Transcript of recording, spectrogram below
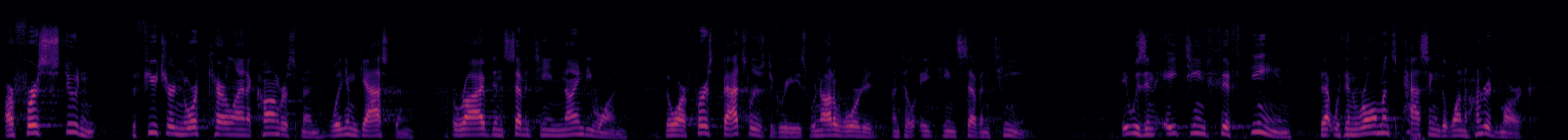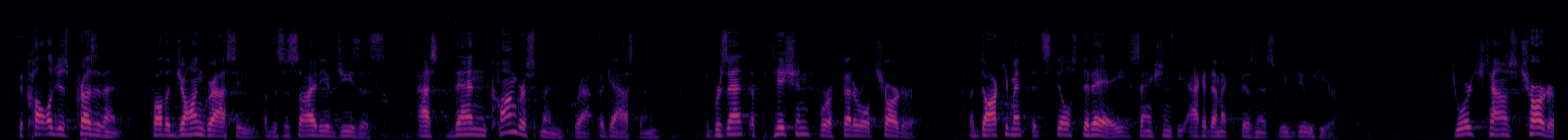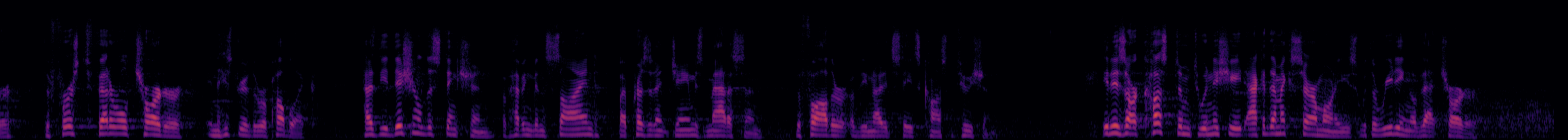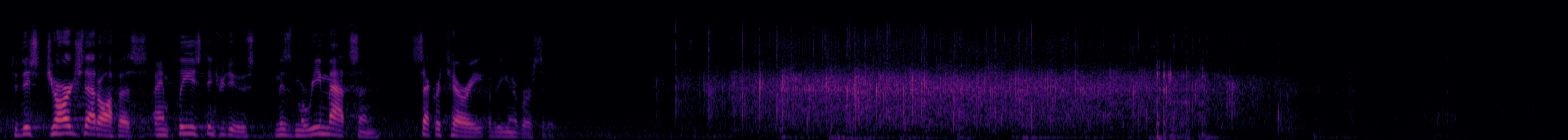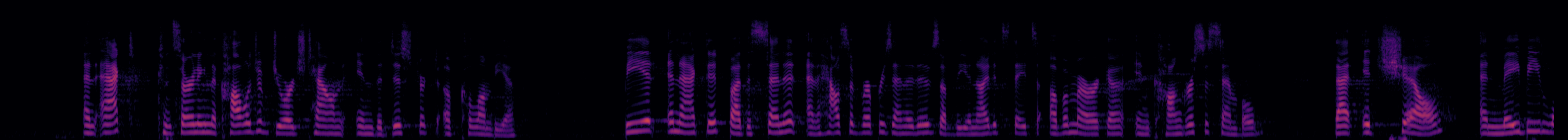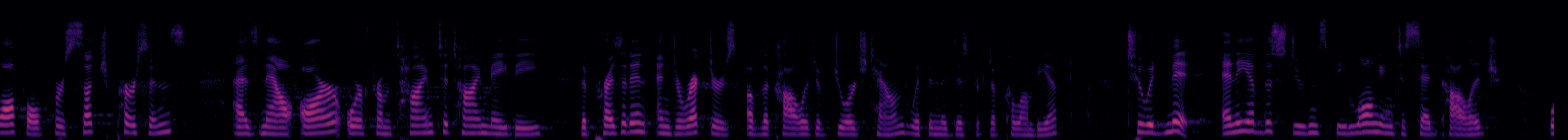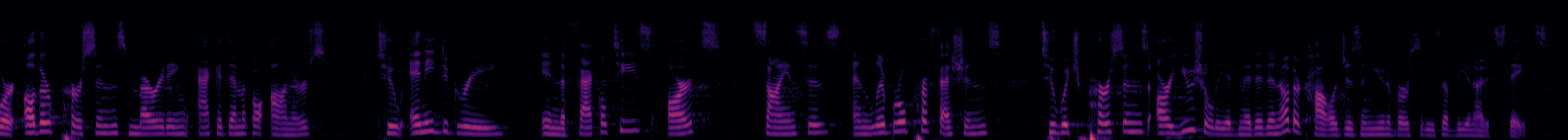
Our first student, the future North Carolina Congressman, William Gaston, arrived in 1791, though our first bachelor's degrees were not awarded until 1817. It was in 1815 that with enrollments passing the 100 mark, the college's president, Father John Grassi of the Society of Jesus, asked then Congressman Gaston to present a petition for a federal charter, a document that still today sanctions the academic business we do here. Georgetown's charter, the first federal charter in the history of the Republic, has the additional distinction of having been signed by President James Madison, the father of the United States Constitution. It is our custom to initiate academic ceremonies with a reading of that charter. To discharge that office, I am pleased to introduce Ms. Marie Matson, Secretary of the University. An act concerning the College of Georgetown in the District of Columbia. Be it enacted by the Senate and House of Representatives of the United States of America in Congress assembled, that it shall and may be lawful for such persons as now are or from time to time may be the president and directors of the College of Georgetown within the District of Columbia to admit any of the students belonging to said college or other persons meriting academical honors to any degree in the faculties, arts, sciences, and liberal professions to which persons are usually admitted in other colleges and universities of the United States,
